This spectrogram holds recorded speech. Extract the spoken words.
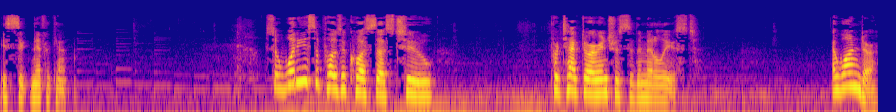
is significant. So, what do you suppose it costs us to protect our interests in the Middle East? I wonder.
